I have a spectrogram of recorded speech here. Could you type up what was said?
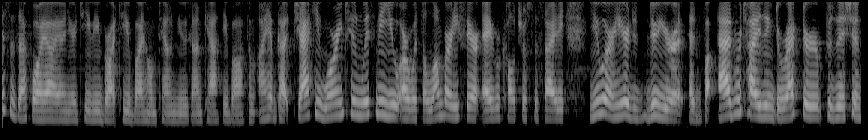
This is FYI on YourTV brought to you by Hometown News. I'm Kathy Botham. I have got Jackie Warrington with me. You are with the Lombardy Fair Agricultural Society. You are here to do your adv- advertising director position,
